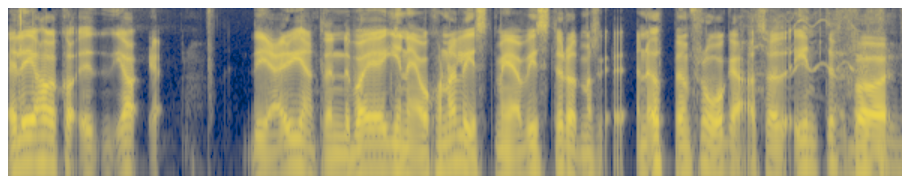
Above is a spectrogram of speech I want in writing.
Eller jag har... Jag, jag, det är ju egentligen, det var jag innan jag var journalist, men jag visste då att man ska, en öppen fråga. Alltså inte för...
